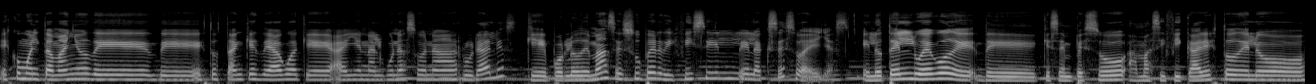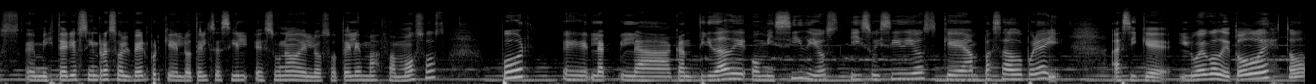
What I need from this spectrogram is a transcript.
Es como el tamaño de, de estos tanques de agua que hay en algunas zonas rurales, que por lo demás es súper difícil el acceso a ellas. El hotel luego de, de que se empezó a masificar esto de los eh, misterios sin resolver, porque el Hotel Cecil es uno de los hoteles más famosos por eh, la, la cantidad de homicidios y suicidios que han pasado por ahí. Así que luego de todo esto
